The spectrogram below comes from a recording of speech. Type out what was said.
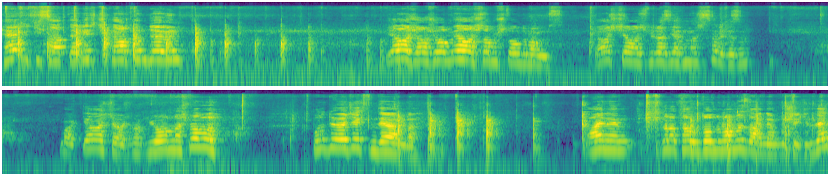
Her iki saatte bir çıkartın dövün. Yavaş yavaş olmaya başlamış dondurmamız. Yavaş yavaş biraz yakınlaşsana kızım. Bak yavaş yavaş bak yoğunlaşma bu. Bunu döveceksin devamlı. Aynen çikolatalı dondurmamız da aynen bu şekilde.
